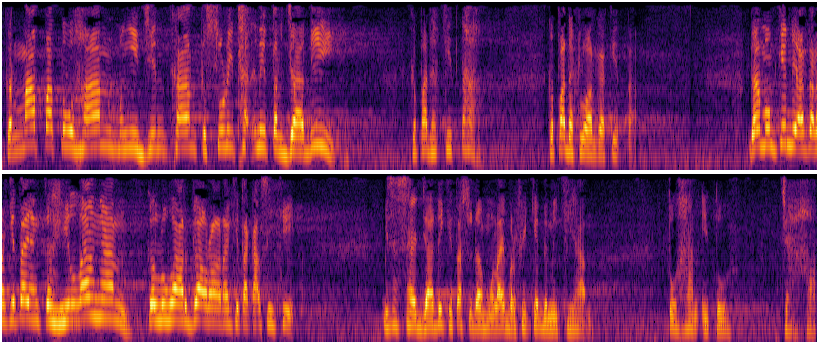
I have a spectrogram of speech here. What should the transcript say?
Kenapa Tuhan mengizinkan kesulitan ini terjadi kepada kita, kepada keluarga kita? Dan mungkin di antara kita yang kehilangan keluarga orang-orang kita kasihi. Bisa saya jadi kita sudah mulai berpikir demikian. Tuhan itu jahat.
